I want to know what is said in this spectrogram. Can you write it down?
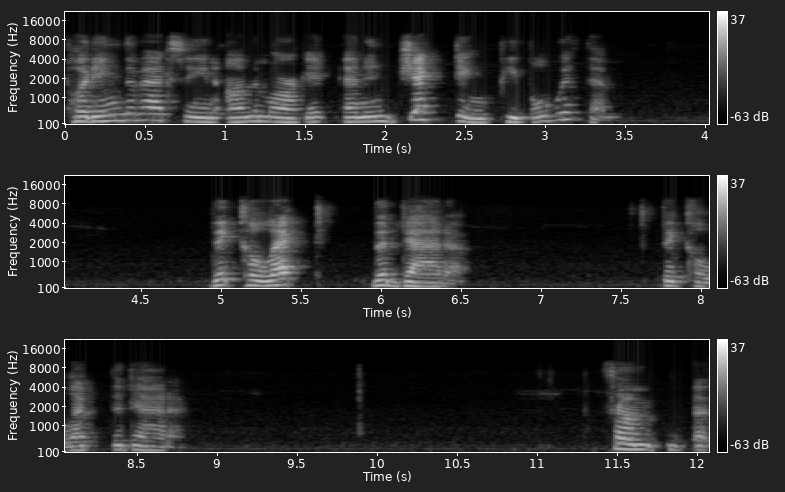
putting the vaccine on the market and injecting people with them. They collect the data. They collect the data from uh,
